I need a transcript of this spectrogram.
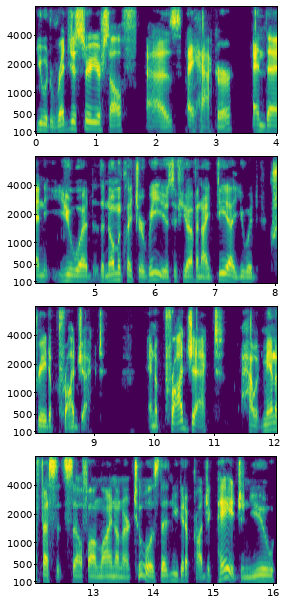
you would register yourself as a hacker. And then you would, the nomenclature we use, if you have an idea, you would create a project. And a project, how it manifests itself online on our tool is that you get a project page and you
